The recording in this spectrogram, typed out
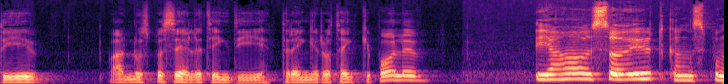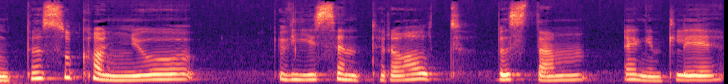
de, er det noen spesielle ting de trenger å tenke på, eller? Ja, så i utgangspunktet så kan jo vi sentralt bestemme egentlig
